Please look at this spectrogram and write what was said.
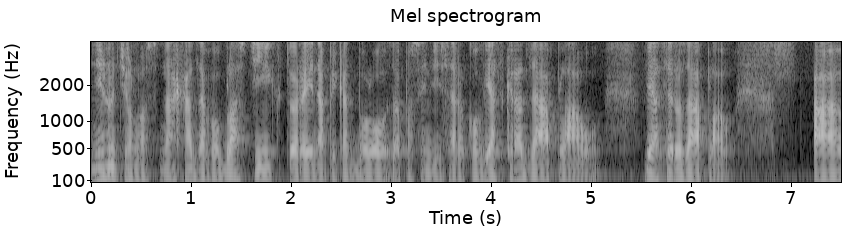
nehnuteľnosť nachádza v oblasti, ktorej napríklad bolo za posledných 10 rokov viackrát záplav, viacero záplav. A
